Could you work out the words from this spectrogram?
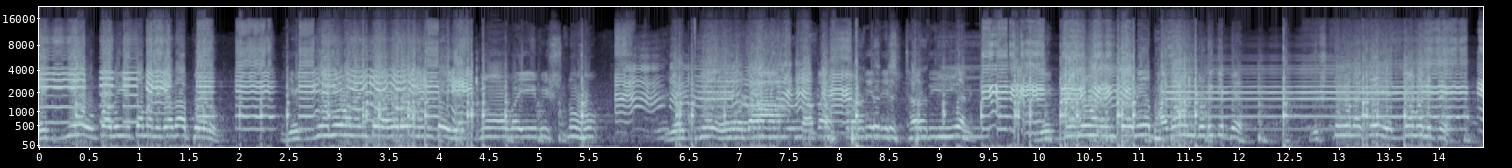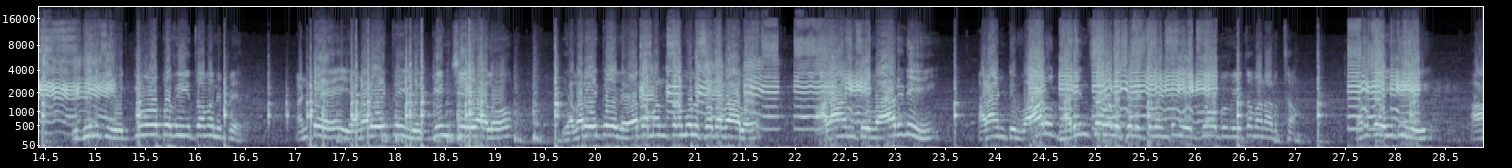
యజ్ఞ ఉపవీతం అని కదా పేరు. యజ్ఞము అని అంటే ఎవరు అని అంటే యజ్ఞో వై విష్ణు. యజ్ఞ ఏవాం అని. యజ్ఞము అని అంటేనే భగవంతుడికి పేరు. విష్ణువునకే యజ్ఞం అని పేరు. దీనికి యజ్ఞోపవీతం అని పేరు. అంటే ఎవరైతే యజ్ఞం చేయాలో ఎవరైతే వేదమంత్రములు చదవాలో అలాంటి వారిని అలాంటి వారు ధరించవలసినటువంటి యజ్ఞోపవీతం అని అర్థం. కనుక ఇది ఆ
